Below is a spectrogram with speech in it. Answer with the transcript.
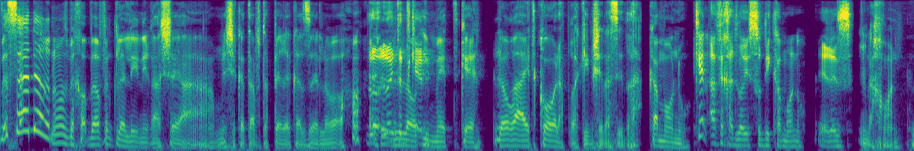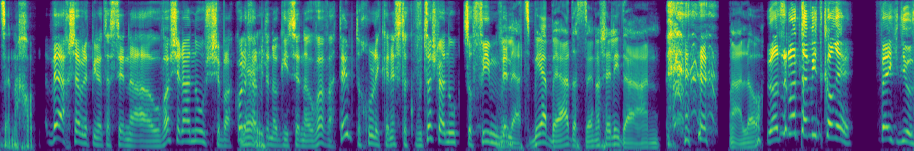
בסדר, נו, אז באופן כללי נראה שמי שכתב את הפרק הזה לא... לא- לא התעדכן. אמת, כן. לא ראה את כל הפרקים של הסדרה, כמונו. כן, אף אחד לא יסודי כמונו, ארז. נכון, זה נכון. ועכשיו לפינת הסצנה האהובה שלנו, שבה כל אחד. מאיתנו יגיד סצנה אהובה, ואתם תוכלו להיכנס לקבוצה שלנו, צופים בין... ולהצביע בעד הסצנה של עידן. מה, לא? לא, זה לא תמיד קורה. פייק ניוז.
